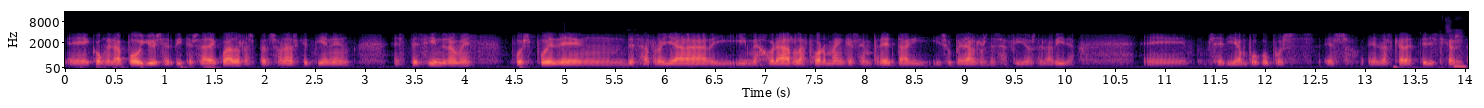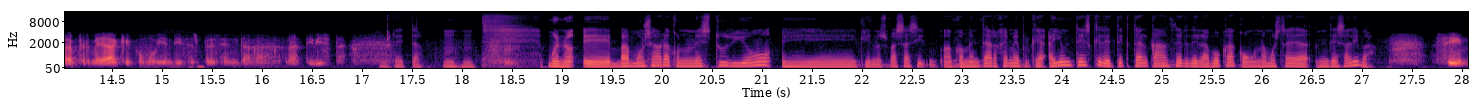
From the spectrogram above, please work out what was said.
Eh, con el apoyo y servicios adecuados, las personas que tienen este síndrome pues pueden desarrollar y, mejorar la forma en que se enfrentan y, superar los desafíos de la vida. Eh, sería un poco pues eso, en las características de esta enfermedad que como bien dices presenta la, activista. Bueno, eh, vamos ahora con un estudio que nos vas a, comentar, Jaime, porque hay un test que detecta el cáncer de la boca con una muestra de saliva. Sí,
